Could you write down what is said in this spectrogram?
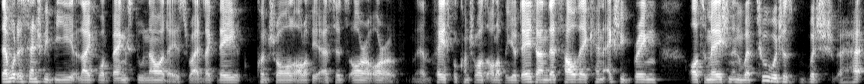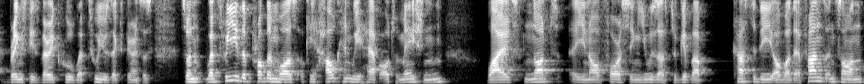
that would essentially be like what banks do nowadays, right? Like they control all of your assets, or or uh, Facebook controls all of your data, and that's how they can actually bring automation in Web 2, which is which brings these very cool Web 2 user experiences. So in Web 3, the problem was okay, how can we have automation whilst not you know forcing users to give up custody over their funds and so on.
